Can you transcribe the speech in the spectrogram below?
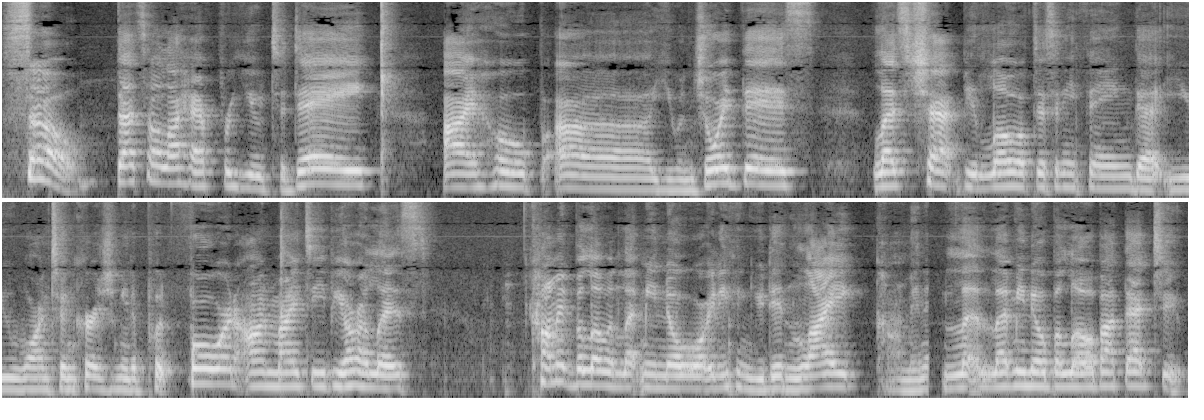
So, that's all I have for you today. I hope uh, you enjoyed this. Let's chat below if there's anything that you want to encourage me to put forward on my TBR list. Comment below and let me know or anything you didn't like. Comment. Let, let me know below about that too.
